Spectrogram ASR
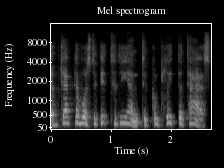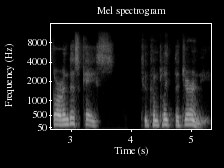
objective was to get to the end, to complete the task, or in this case, to complete the journey.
